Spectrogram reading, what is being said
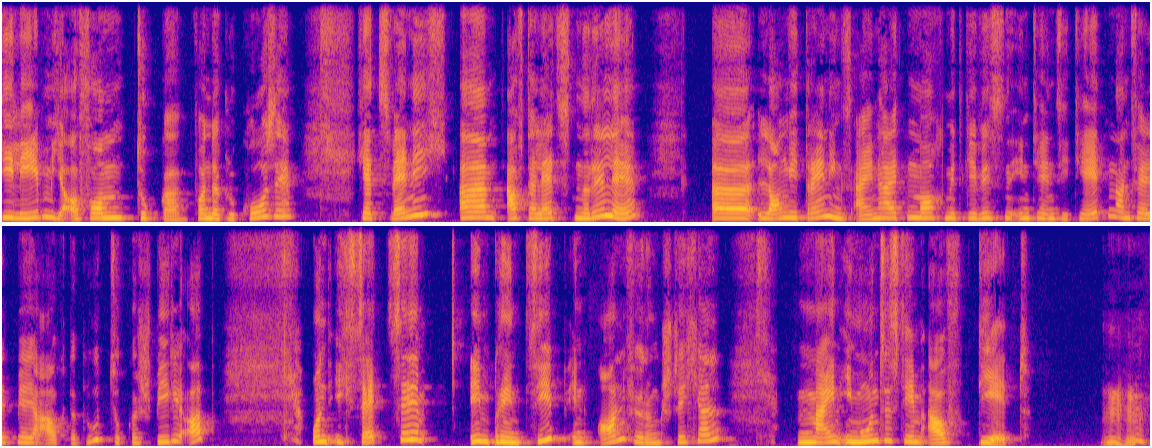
die leben ja vom Zucker, von der Glucose. Jetzt, wenn ich ähm, auf der letzten Rille äh, lange Trainingseinheiten mache mit gewissen Intensitäten, dann fällt mir ja auch der Blutzuckerspiegel ab. Und ich setze im Prinzip in Anführungsstrichen mein Immunsystem auf Diät. Mhm.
